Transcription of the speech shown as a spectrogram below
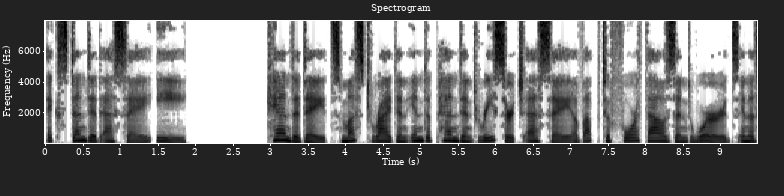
Extended essay e Candidates must write an independent research essay of up to 4,000 words in a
